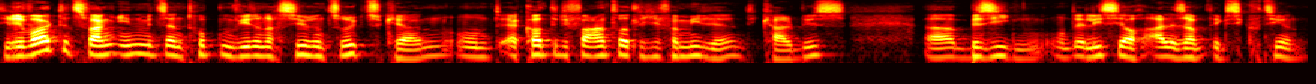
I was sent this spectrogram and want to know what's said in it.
Die Revolte zwang ihn, mit seinen Truppen wieder nach Syrien zurückzukehren und er konnte die verantwortliche Familie, die Kalbis, äh, besiegen und er ließ sie auch allesamt exekutieren.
